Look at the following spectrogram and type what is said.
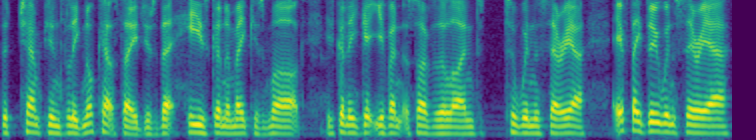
the Champions League knockout stages that he's going to make his mark. He's going to get Juventus over the line to, to win the Serie A. If they do win Serie A,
